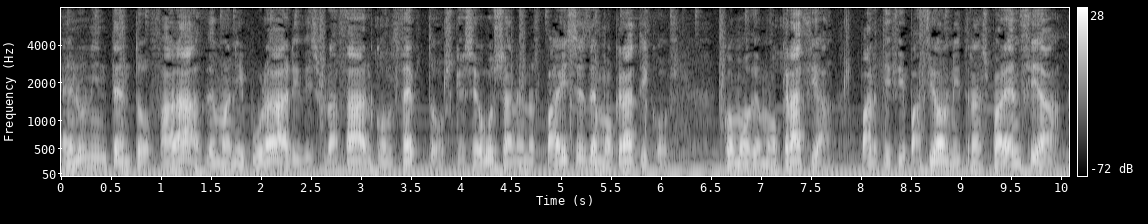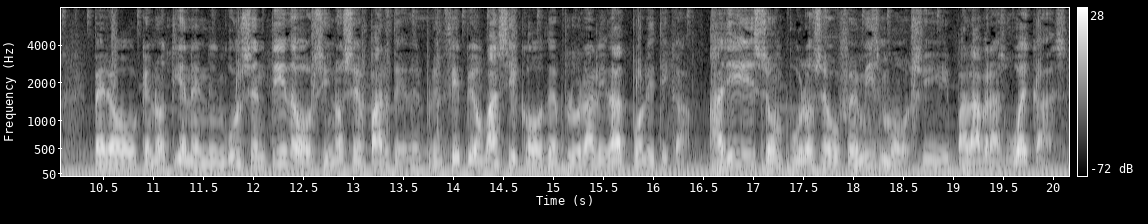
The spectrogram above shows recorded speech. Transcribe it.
en un intento falaz de manipular y disfrazar conceptos que se usan en los países democráticos como democracia, participación y transparencia, pero que no tienen ningún sentido si no se parte del principio básico de pluralidad política. Allí son puros eufemismos y palabras huecas.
